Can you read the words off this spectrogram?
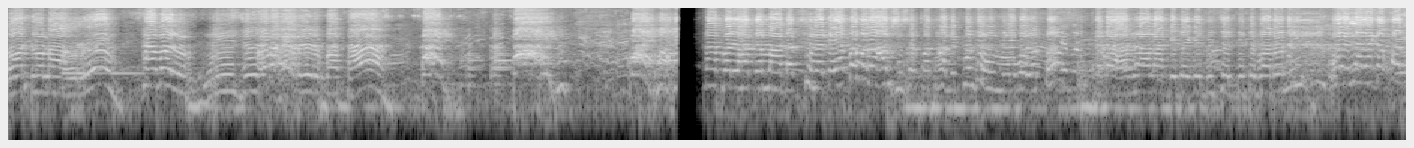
ঘটনা হলো হ্যাঁ বলো। নিজের ঘরের কথা। আমি কোনটা বলো তো? আপনার দেখে বিচার দিতে পারো নি ওই লালাকে কত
